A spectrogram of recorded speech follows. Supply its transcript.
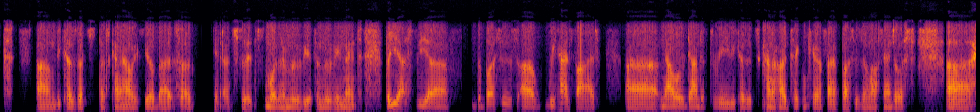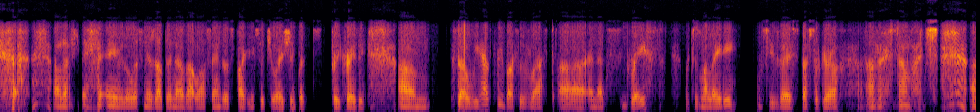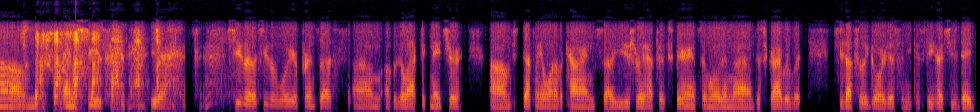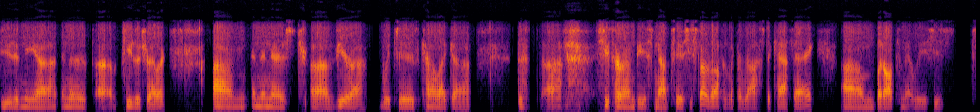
um, because that's that's kind of how we feel about it. So you know, it's it's more than a movie; it's a movement. But yes, the uh, the buses uh, we had five. Uh, now we're down to three because it's kind of hard taking care of five buses in Los Angeles. Uh, I don't know if any of the listeners out there know about Los Angeles parking situation, but it's pretty crazy. Um, so we have three buses left, uh, and that's Grace, which is my lady, and she's a very special girl. I love her so much. Um, and she's yeah, she's a she's a warrior princess um, of a galactic nature. Um, she's definitely a one of a kind. So you just really have to experience her more than uh, describe her. But she's absolutely gorgeous, and you can see her. She's debuted in the uh, in the uh, teaser trailer. Um, and then there's uh, Vera, which is kind of like a this. Uh, she's her own beast now too. She started off as like a Rasta cafe, um, but ultimately she's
